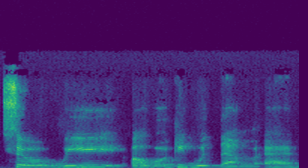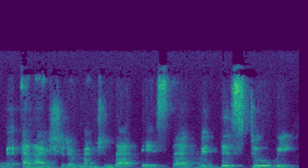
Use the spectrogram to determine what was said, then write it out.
So we are working with them, and, and I should have mentioned that, is that with this two week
